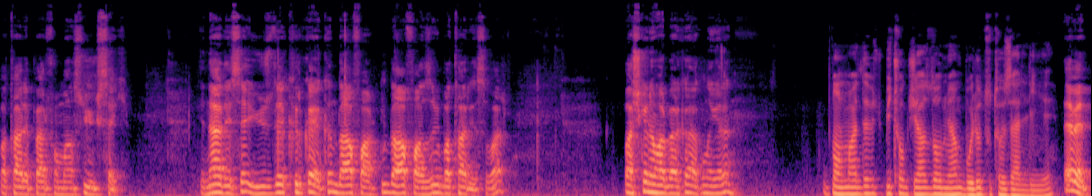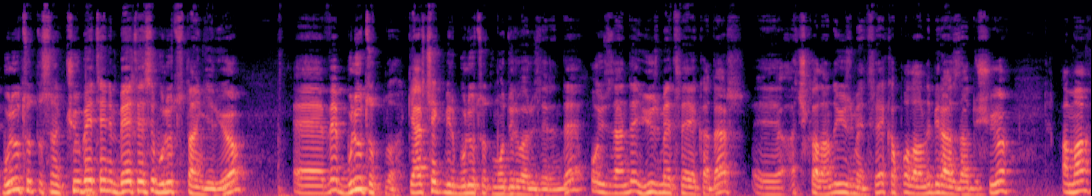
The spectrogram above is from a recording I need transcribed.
Batarya performansı yüksek. E, Neredeyse %40'a yakın daha farklı, daha fazla bir bataryası var. Başka ne var Berkay aklına gelen? Normalde birçok cihazda olmayan Bluetooth özelliği. Evet, Bluetooth'lusunun QBT'nin BT'si Bluetooth'tan geliyor. Ee, ve Bluetooth'lu, gerçek bir Bluetooth modül var üzerinde. O yüzden de 100 metreye kadar e, açık alanda 100 metre, kapalı alanda biraz daha düşüyor. Ama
